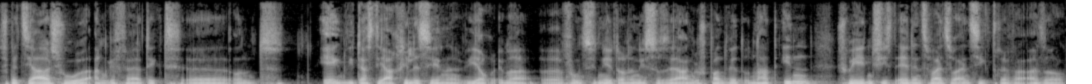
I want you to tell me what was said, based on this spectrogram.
Spezialschuhe angefertigt äh, und irgendwie, dass die Achillessehne, wie auch immer, äh, funktioniert oder nicht so sehr angespannt wird. Und hat in Schweden schießt er den 2 zu 1 Siegtreffer. Also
